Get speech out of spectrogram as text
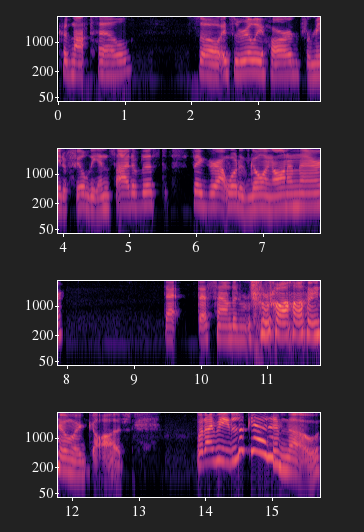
could not tell. So it's really hard for me to feel the inside of this to figure out what is going on in there. That that sounded wrong. oh my gosh. But I mean, look at him though.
